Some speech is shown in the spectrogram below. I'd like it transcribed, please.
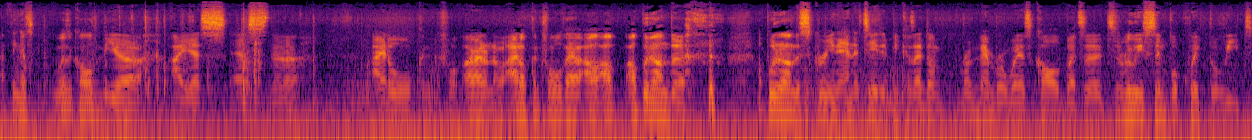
I think it's, what's it called? The uh, ISS, the idle control, I don't know, idle control valve. I'll, I'll, I'll put it on the, I'll put it on the screen annotated because I don't remember what it's called, but it's a, it's a really simple, quick delete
